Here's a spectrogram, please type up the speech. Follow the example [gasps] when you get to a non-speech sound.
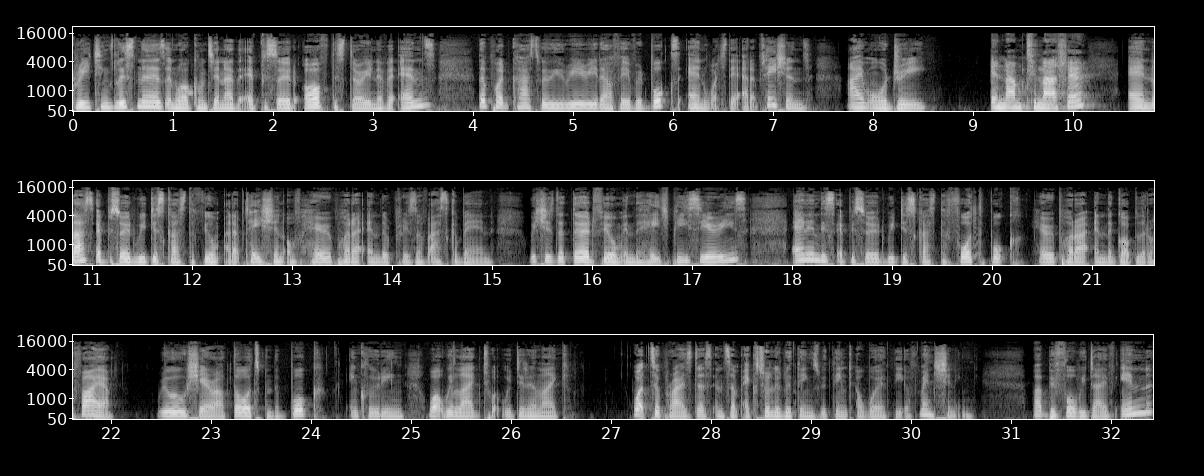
Greetings, listeners, and welcome to another episode of The Story Never Ends, the podcast where we reread our favorite books and watch their adaptations. I'm Audrey. And I'm Tinashe. And last episode, we discussed the film adaptation of Harry Potter and the Prison of Azkaban, which is the third film in the HP series. And in this episode, we discussed the fourth book, Harry Potter and the Goblet of Fire. We will share our thoughts on the book, including what we liked, what we didn't like, what surprised us, and some extra little things we think are worthy of mentioning. But before we dive in,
